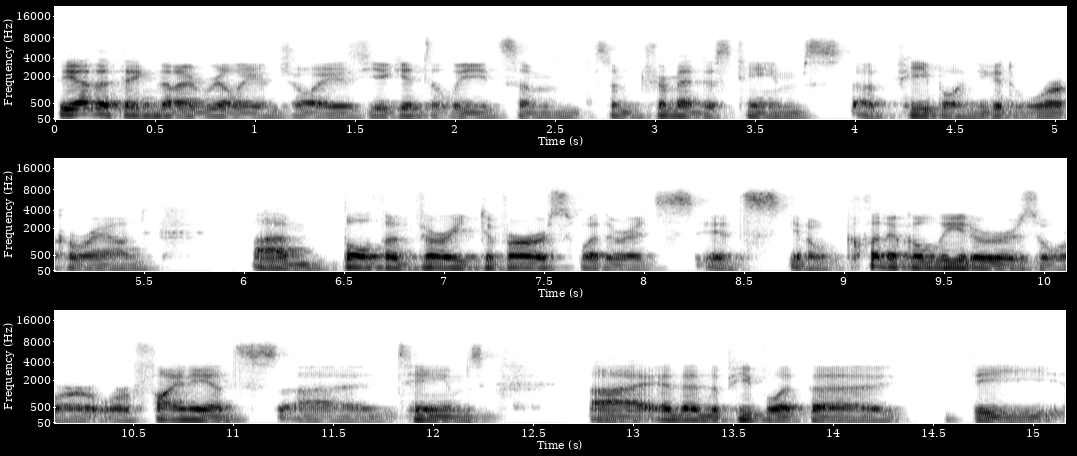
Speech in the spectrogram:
The other thing that I really enjoy is you get to lead some some tremendous teams of people, and you get to work around um, both a very diverse, whether it's it's you know clinical leaders or or finance uh, teams, uh, and then the people at the the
